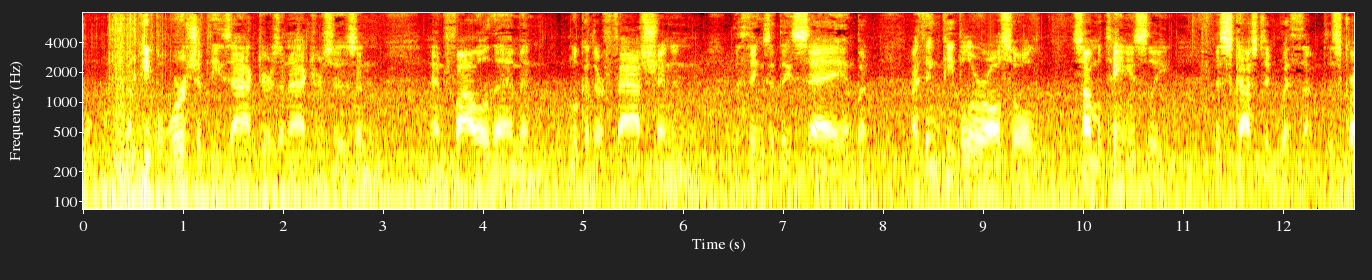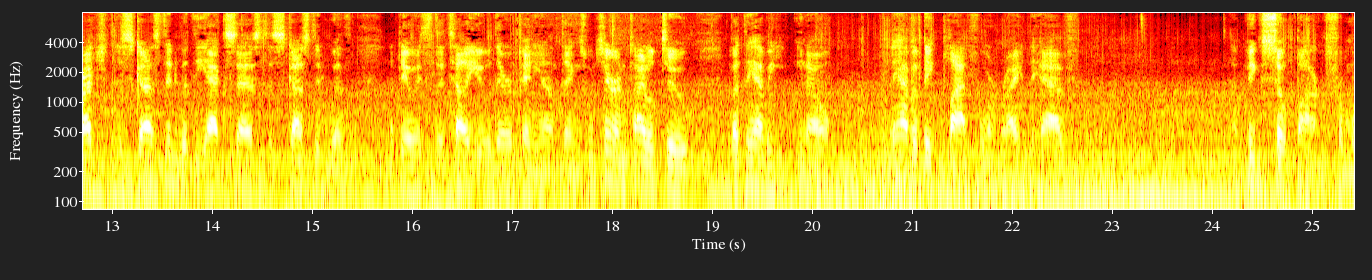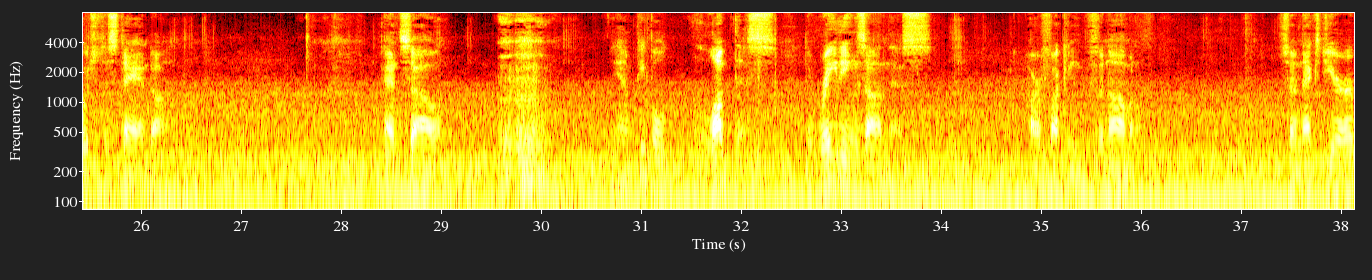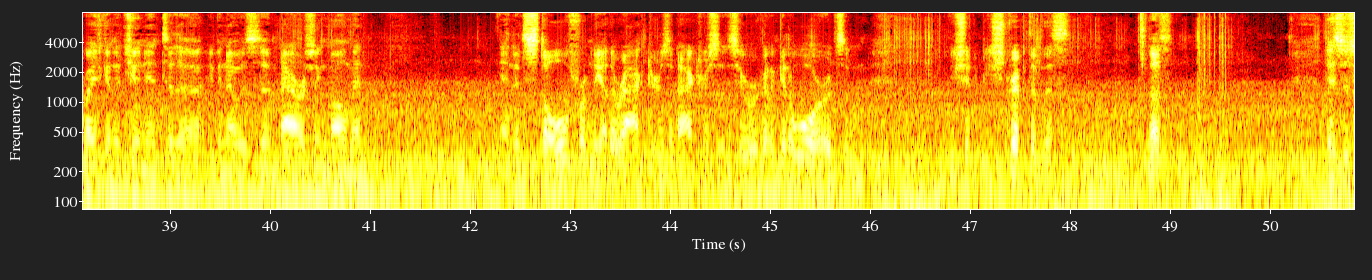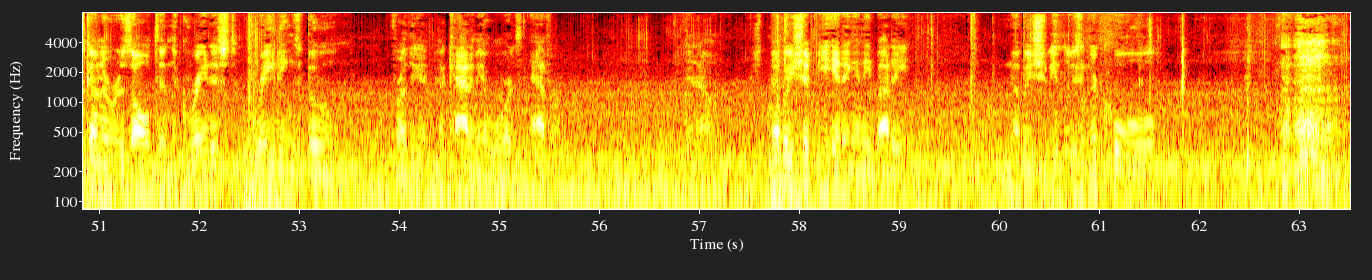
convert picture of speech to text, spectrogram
people worship these actors and actresses and and follow them and look at their fashion and the things that they say. And but I think people are also simultaneously disgusted with them, disgusted with the excess, disgusted with that they always they tell you their opinion on things, which they're entitled to, but they have a you know they have a big platform, right? They have a big soapbox from which to stand on, and so yeah, people love this. The ratings on this are fucking phenomenal. So next year, everybody's going to tune into the, even though it's an embarrassing moment, and it stole from the other actors and actresses who were going to get awards, and you shouldn't be stripped of this. Listen, this is going to result in the greatest ratings boom for the Academy Awards ever. You know, nobody should be hitting anybody. Nobody should be losing their cool.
